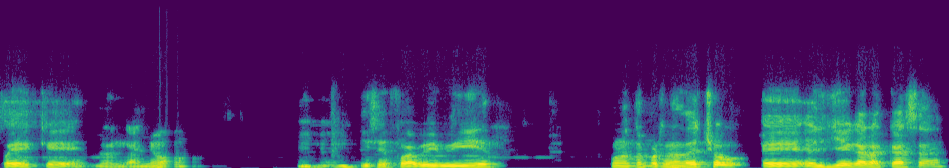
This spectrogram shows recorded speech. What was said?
fue que lo engañó y se fue a vivir con otra persona. De hecho, eh, él llega a la casa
